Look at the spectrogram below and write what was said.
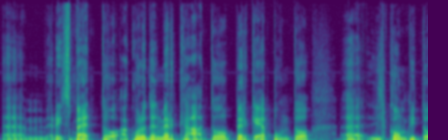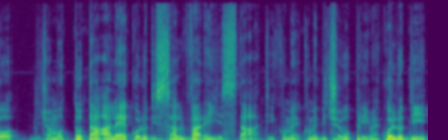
ehm, rispetto a quello del mercato perché appunto eh, il compito diciamo totale è quello di salvare gli stati come, come dicevo prima è quello di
